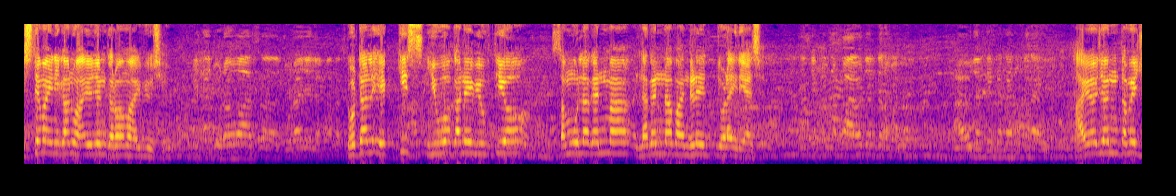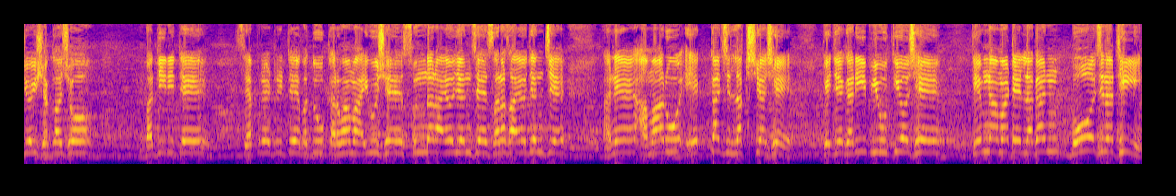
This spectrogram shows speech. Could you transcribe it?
ઇજ્તેમાઈ નિકાહનું આયોજન કરવામાં આવ્યું છે. ટોટલ એકવીસ યુવક અને યુવતીઓ સમૂહ લગ્નમાં લગ્નના બાંધડે જોડાઈ રહ્યા છે. આયોજન તમે જોઈ શકો છો. બધી રીતે સેપરેટ રીતે બધું કરવામાં આવ્યું છે. સુંદર આયોજન છે સરસ આયોજન છે. અને અમારું એક જ લક્ષ્ય છે કે જે ગરીબ યુવતીઓ છે, તેમના માટે લગ્ન બોજ નથી.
